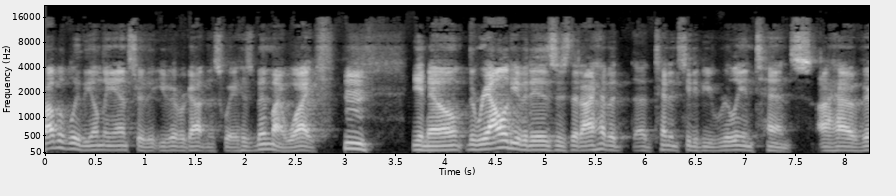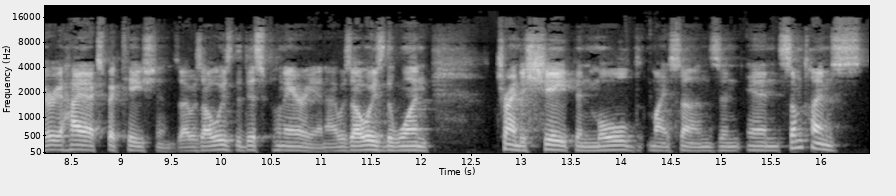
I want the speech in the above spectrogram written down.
probably the only answer that you've ever gotten this way has been my wife. Hmm. You know, the reality of it is, is that I have a, a, tendency to be really intense. I have very high expectations. I was always the disciplinarian. I was always the one trying to shape and mold my sons, and and sometimes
